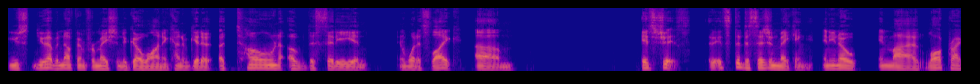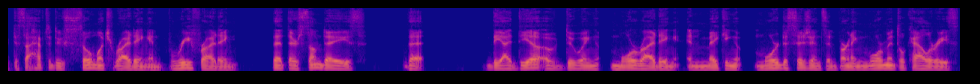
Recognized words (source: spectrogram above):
you, you have enough information to go on and kind of get a, a tone of the city and, and what it's like. Um, it's just, it's the decision making. And, you know, in my law practice, I have to do so much writing and brief writing that there's some days that the idea of doing more writing and making more decisions and burning more mental calories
